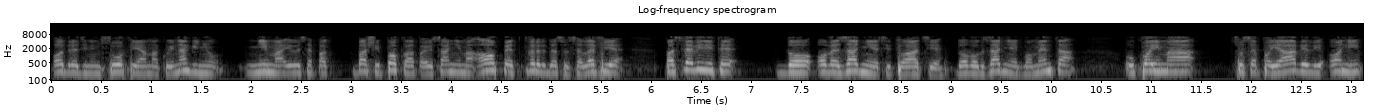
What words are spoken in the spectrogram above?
određenim sufijama koji naginju njima ili se pak baš i poklapaju sa njima, a opet tvrde da su selefije, pa sve vidite do ove zadnje situacije, do ovog zadnjeg momenta u kojima su se pojavili oni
